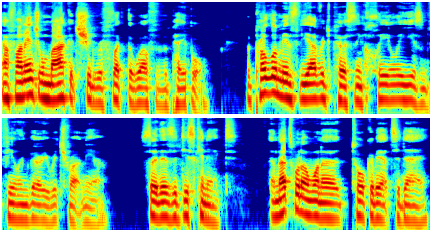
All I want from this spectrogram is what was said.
Our financial markets should reflect the wealth of the people. The problem is the average person clearly isn't feeling very rich right now. So there's a disconnect. And that's what I want to talk about today.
